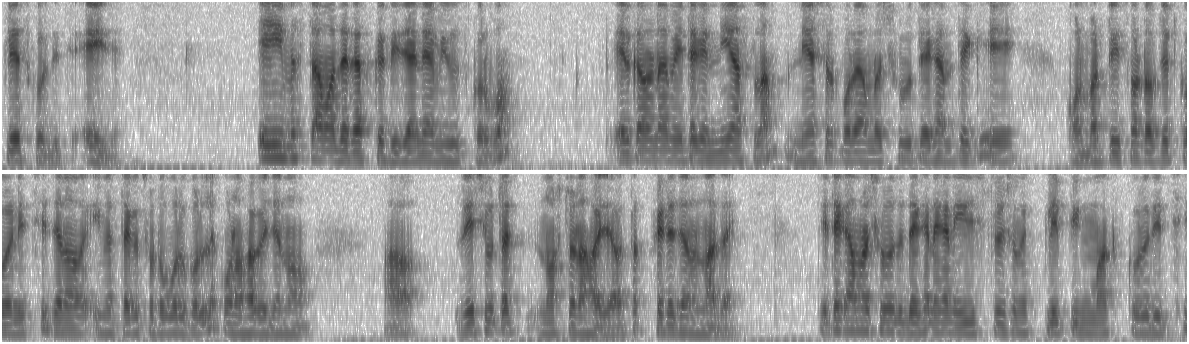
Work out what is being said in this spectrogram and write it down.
প্লেস করে দিচ্ছি। এই যে। এই ইমেজটা আমাদের আজকে ডিজাইনে আমি ইউজ করব। এর কারণে আমি এটাকে নিয়ে আসলাম। নিয়ে আসার পরে আমরা শুরুতে এখান থেকে কনভার্ট টু স্মার্ট অবজেক্ট করে নিচ্ছি, যেন ইমেজটাকে ছোটো বড় করলে কোনোভাবে যেন রেশিওটা নষ্ট না হয়ে যায়, অর্থাৎ ফেটে যেন না যায়। এটাকে আমরা শুরুতে দেখেন, এখানে ইলিস্ট্রেশনের সঙ্গে ক্লিপিং মার্কস করে দিচ্ছি।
